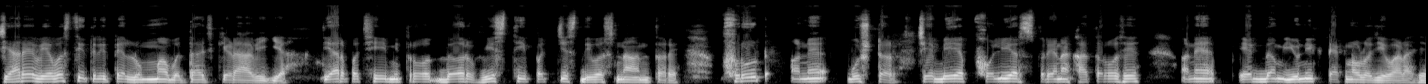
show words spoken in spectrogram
જ્યારે વ્યવસ્થિત રીતે લૂમમાં બધા જ કેળા આવી ગયા, ત્યાર પછી મિત્રો દર વીસથી પચીસ દિવસના અંતરે ફ્રૂટ અને બુસ્ટર જે બે ફોલિયર સ્પ્રેના ખાતરો છે અને એકદમ યુનિક ટેકનોલોજી વાળા છે.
